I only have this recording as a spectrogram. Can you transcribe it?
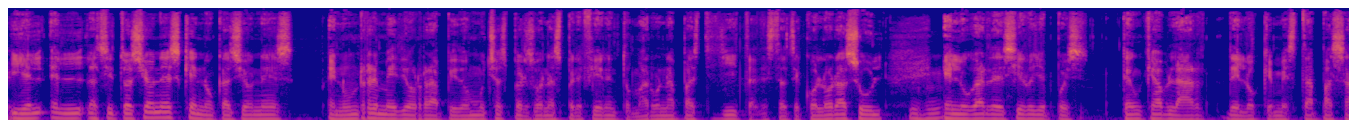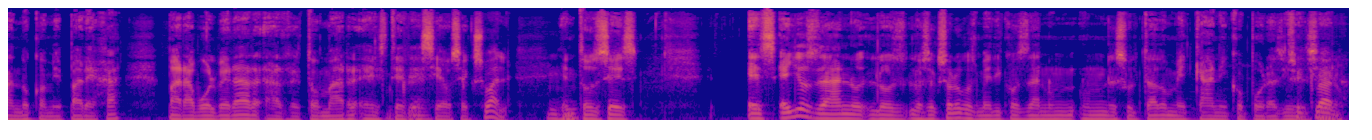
Y la situación es que en ocasiones, en un remedio rápido, muchas personas prefieren tomar una pastillita de estas de color azul en lugar de decir, oye, pues tengo que hablar de lo que me está pasando con mi pareja para volver a, retomar este deseo sexual. Entonces, es, ellos dan, los, los sexólogos médicos dan un, resultado mecánico, por así decirlo. Claro.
